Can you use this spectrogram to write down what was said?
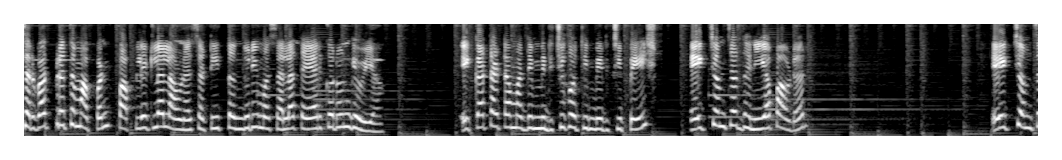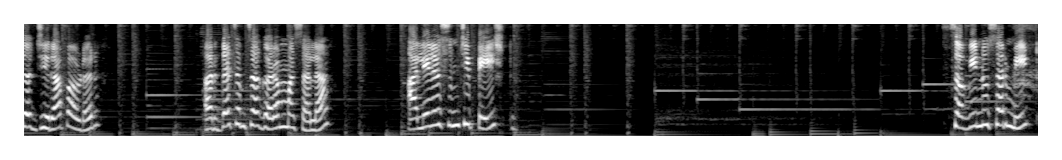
सर्वात प्रथम आपण पापलेटला लावण्यासाठी तंदुरी मसाला तयार करून घेऊया. एका ताटामध्ये मिरची कोथिंबीरची पेस्ट एक चमचा धनिया पावडर एक चमचा जिरा पावडर अर्धा चमचा गरम मसाला आले लसूणची पेस्ट चवीनुसार मीठ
